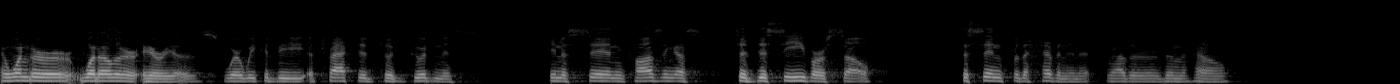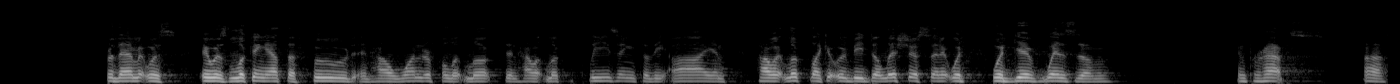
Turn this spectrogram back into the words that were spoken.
I wonder what other areas where we could be attracted to goodness in a sin, causing us to deceive ourselves, to sin for the heaven in it rather than the hell. For them, it was, it was looking at the food and how wonderful it looked and how it looked pleasing to the eye and how it looked like it would be delicious and it would, would give wisdom. And perhaps us.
